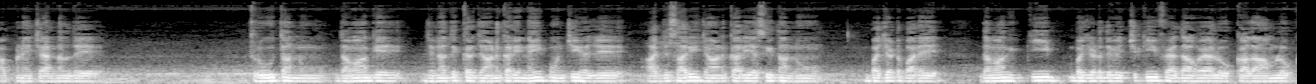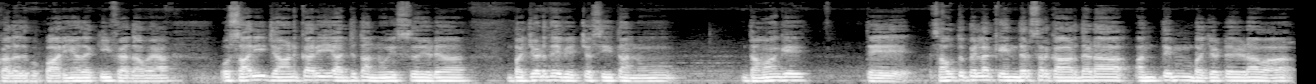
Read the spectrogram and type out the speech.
ਆਪਣੇ ਚੈਨਲ ਦੇ ਥਰੂ ਤੁਹਾਨੂੰ ਦਵਾਂਗੇ, ਜਿਨ੍ਹਾਂ ਤੱਕ ਜਾਣਕਾਰੀ ਨਹੀਂ ਪਹੁੰਚੀ ਹਜੇ, ਅੱਜ ਸਾਰੀ ਜਾਣਕਾਰੀ ਅਸੀਂ ਤੁਹਾਨੂੰ ਬਜਟ ਬਾਰੇ ਦਵਾਂਗੇ, ਕੀ ਬਜਟ ਦੇ ਵਿੱਚ ਕੀ ਫਾਇਦਾ ਹੋਇਆ ਲੋਕਾਂ ਦਾ, ਆਮ ਲੋਕਾਂ ਦਾ ਤੇ ਵਪਾਰੀਆਂ ਦਾ ਕੀ ਫਾਇਦਾ ਹੋਇਆ। ਉਹ ਸਾਰੀ ਜਾਣਕਾਰੀ ਅੱਜ ਤੁਹਾਨੂੰ ਇਸ ਜਿਹੜਾ ਬਜਟ ਦੇ ਵਿੱਚ ਅਸੀਂ ਤੁਹਾਨੂੰ ਦਵਾਂਗੇ। ਤੇ ਸਭ ਤੋਂ ਪਹਿਲਾਂ ਕੇਂਦਰ ਸਰਕਾਰ ਦਾ ਜਿਹੜਾ ਅੰਤਿਮ ਬਜਟ ਜਿਹੜਾ ਵਾ,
